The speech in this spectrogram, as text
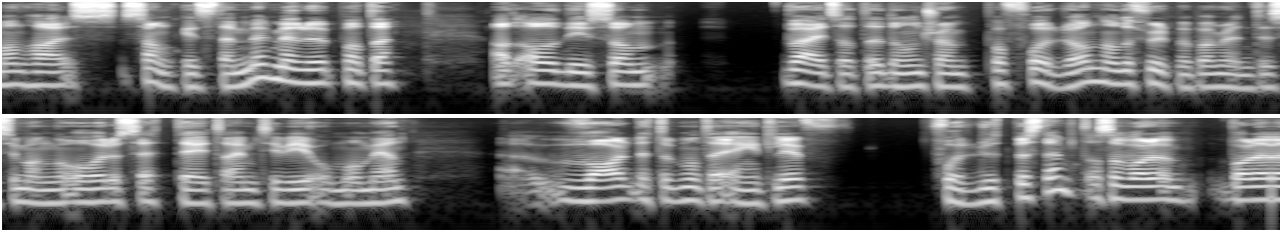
man har sanket stemmer? Mener du på en måte at alle de som verdsatte Donald Trump på forhånd, hadde fulgt med på Amenities i mange år og sett Daytime TV om og om igjen. Var dette på en måte egentlig forutbestemt? Altså var det, var det,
